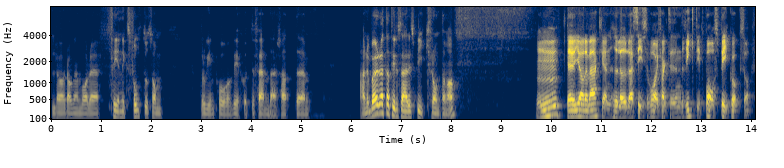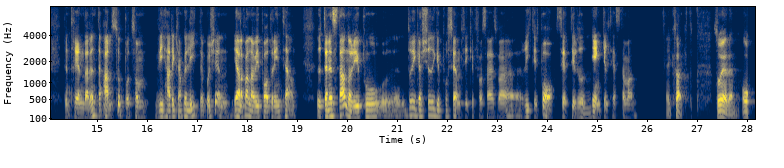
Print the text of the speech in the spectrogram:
lördagen var det Fenix Foto som drog in på V75 där så att eh, ja, nu börjar det rätta till så här i spikfronten va? Mm, det gör det verkligen. Hula Hula Sisu var ju faktiskt en riktigt bra spik också. Den trendade inte alls uppåt som vi hade kanske lite på känn, i alla fall när vi pratade internt. Utan den stannade ju på dryga 20 procent, vilket får sägas vara riktigt bra sett till hur mm. enkelt hästen vann. Exakt, så är det. Och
